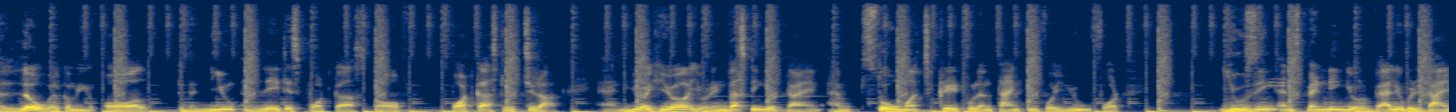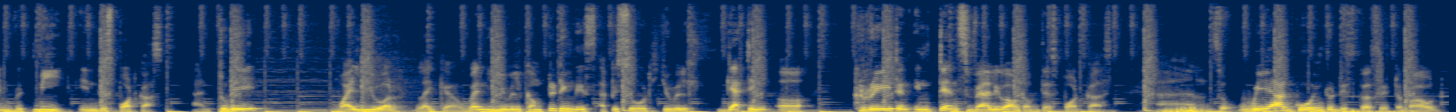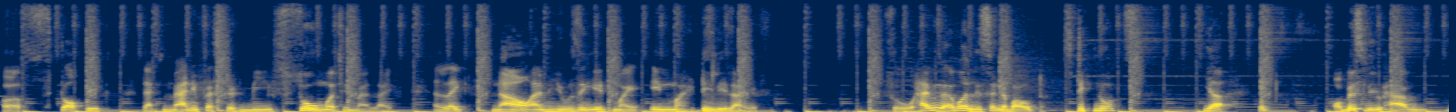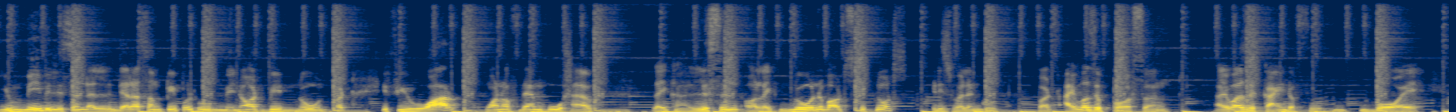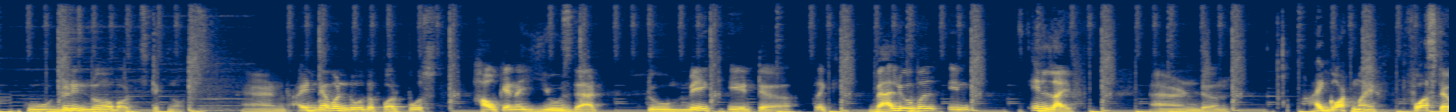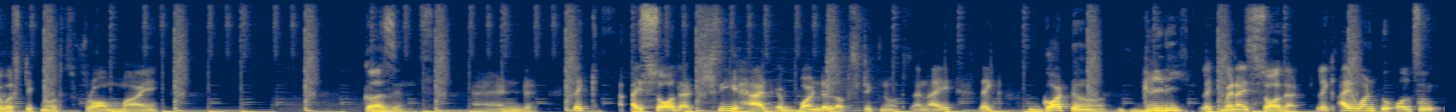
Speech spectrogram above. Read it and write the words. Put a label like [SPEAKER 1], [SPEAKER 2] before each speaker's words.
[SPEAKER 1] Hello, welcome you all to the new and latest podcast of Podcast with Chirag. And you are here, you're investing your time. I'm so much grateful and thankful for you for using and spending your valuable time with me in this podcast. And today, while you are like uh, when you will completing this episode, you will getting a great and intense value out of this podcast. And so we are going to discuss it about a topic that manifested me so much in my life. And like now i'm using it my in my daily life. So have you ever listened about stick notes? Yeah obviously you have you may be listened there are some people who may not be known. But if you are one of them who have like uh, listened or like known about stick notes it is well and good. But i was a person i was a kind of boy who didn't know about stick notes and i never know the purpose. How can i use that to make it uh, like valuable in in life? And um, i got my first ever stick notes from my cousins. And like i saw that she had a bundle of stick notes and i like got uh, greedy like when i saw that. Like i want to also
